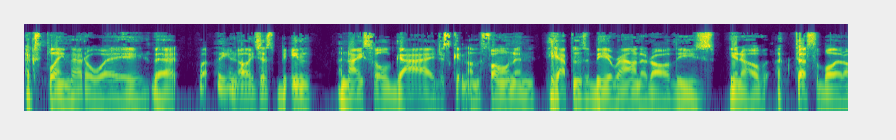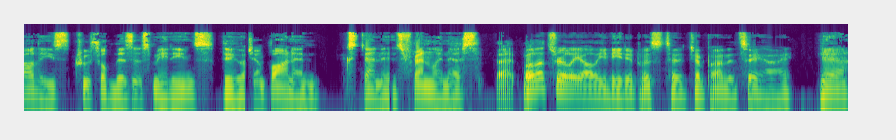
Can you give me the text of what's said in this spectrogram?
explain that away that, well, you know, he's just being a nice old guy, just getting on the phone and he happens to be around at all these, you know, accessible at all these crucial business meetings to jump on and extend his friendliness. But Well, that's really all he needed was to jump on and say hi. yeah,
